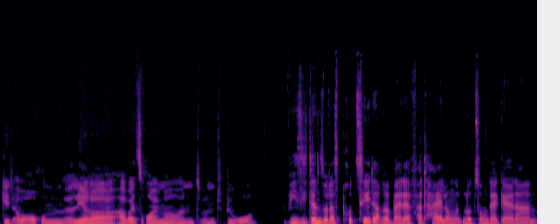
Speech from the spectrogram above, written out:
Geht aber auch um äh, Lehrer, Arbeitsräume und, und Büro. Wie sieht denn so das Prozedere bei der Verteilung und Nutzung der Gelder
